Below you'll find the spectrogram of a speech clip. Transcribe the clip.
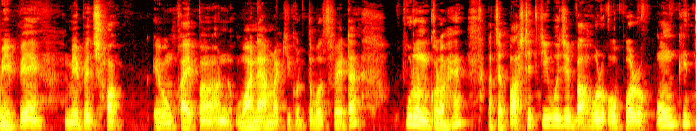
মেপে মেপে ছক এবং ফাইভ পয়েন্ট ওয়ানে আমরা কি করতে বলছি এটা? পূরণ করো হ্যাঁ? আচ্ছা পাঁচটি ত্রিভুজের বাহুর ওপর অঙ্কিত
